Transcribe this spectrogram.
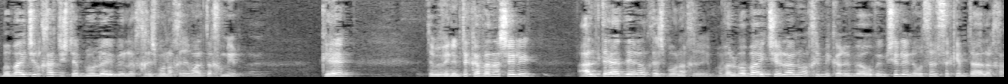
בבית שלך תשתה Blue Label, חשבון אחרים אל תחמיר. כן? אתם מבינים את הכוונה שלי? אל תיעדר על חשבון אחרים. אבל בבית שלנו, אחים יקרים ואהובים שלי, אני רוצה לסכם את ההלכה.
